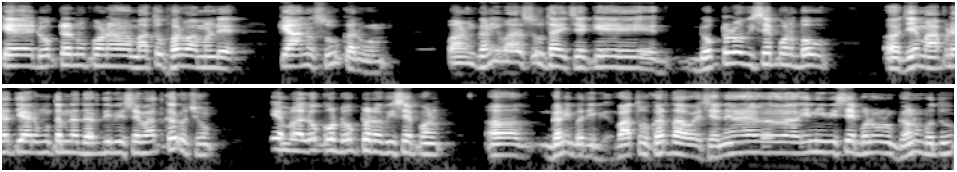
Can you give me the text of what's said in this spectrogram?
કે ડૉક્ટરનું પણ માથું ફરવા માંડે કે આનું શું કરવું પણ ઘણીવાર શું થાય છે કે ડૉક્ટરો વિશે પણ બહુ અ, જેમ આપણે અત્યારે હું તમને દર્દી વિશે વાત કરું છું એમ લોકો ડૉક્ટરો વિશે પણ અ, ઘણી બધી વાતો કરતા હોય છે ને એની વિશે પણ ઘણું બધું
